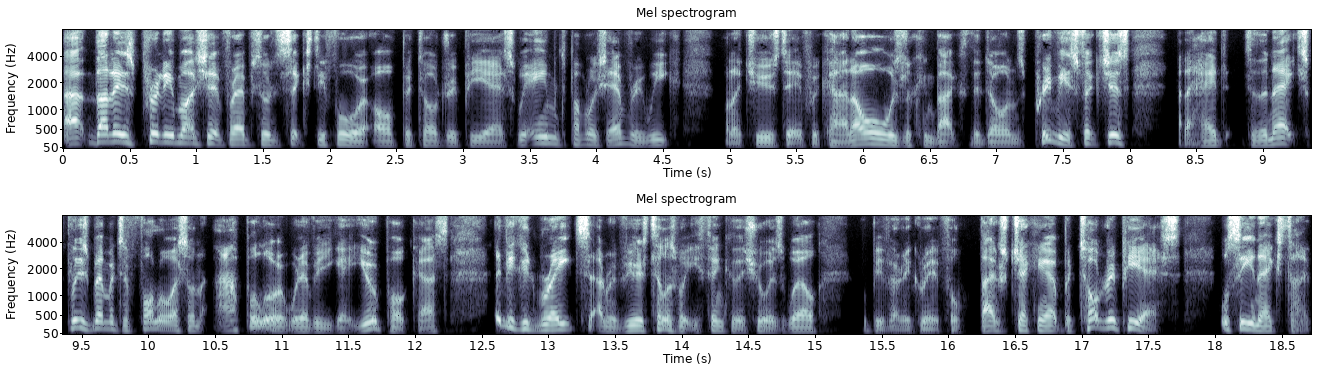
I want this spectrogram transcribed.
Uh, that is pretty much it for episode 64 of Pittodrie PS. We aim to publish every week on a Tuesday if we can, always looking back to the Don's previous fixtures and ahead to the next. Please remember to follow us on Apple or wherever you get your podcasts. And If you could rate and review us, tell us what you think of the show as well. We'd be very grateful. Thanks for checking out Pittodrie PS. We'll see you next time.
